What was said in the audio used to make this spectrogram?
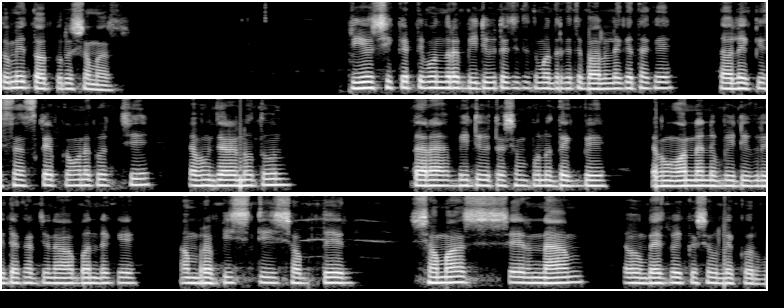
তুমি তৎপুরুষ সমাস। প্রিয় শিক্ষার্থী বন্ধুরা, ভিডিওটা যদি তোমাদের কাছে ভালো লেগে থাকে, তাহলে একটি সাবস্ক্রাইব কামনা করছি। এবং যারা নতুন, তারা ভিডিওটা সম্পূর্ণ দেখবে এবং অন্যান্য ভিডিওগুলি দেখার জন্য আহ্বান রেখে আমরা বৃষ্টি শব্দের সমাসের নাম এবং বেশবাক্য উল্লেখ করব।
